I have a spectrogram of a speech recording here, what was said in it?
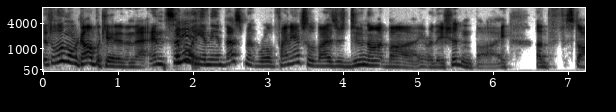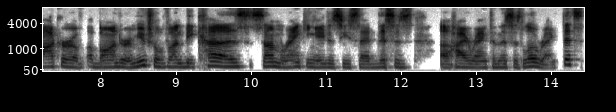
it's a little more complicated than that. And similarly, in the investment world, financial advisors do not buy or they shouldn't buy a stock or a, a bond or a mutual fund because some ranking agency said this is a high ranked and this is low ranked. That's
